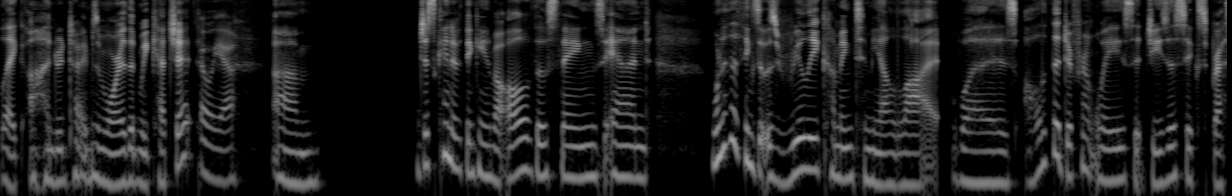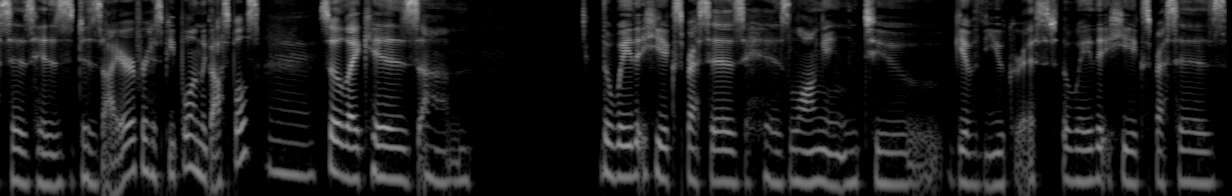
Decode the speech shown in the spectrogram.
like a hundred times more than we catch it. Oh, yeah. um, just kind of thinking about all of those things. And one of the things that was really coming to me a lot was all of the different ways that Jesus expresses his desire for his people in the Gospels. Mm. So, like his, um, the way that he expresses his longing to give the Eucharist, the way that he expresses,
